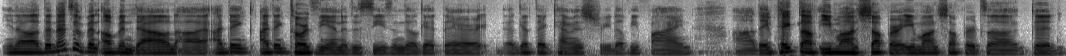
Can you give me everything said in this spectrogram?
you know, the Nets have been up and down. Uh, I think, I think towards the end of the season, they'll get their, they'll get their chemistry. They'll be fine. Uh, they picked up Iman Shumpert. Iman Shumpert's a good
